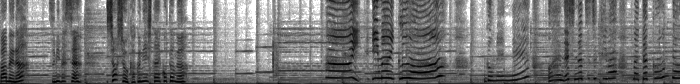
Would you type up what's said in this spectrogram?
パメラ？みません。少々確認したいことが。はーい。今行くわ。ごめんね。お話の続きはまた今度。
